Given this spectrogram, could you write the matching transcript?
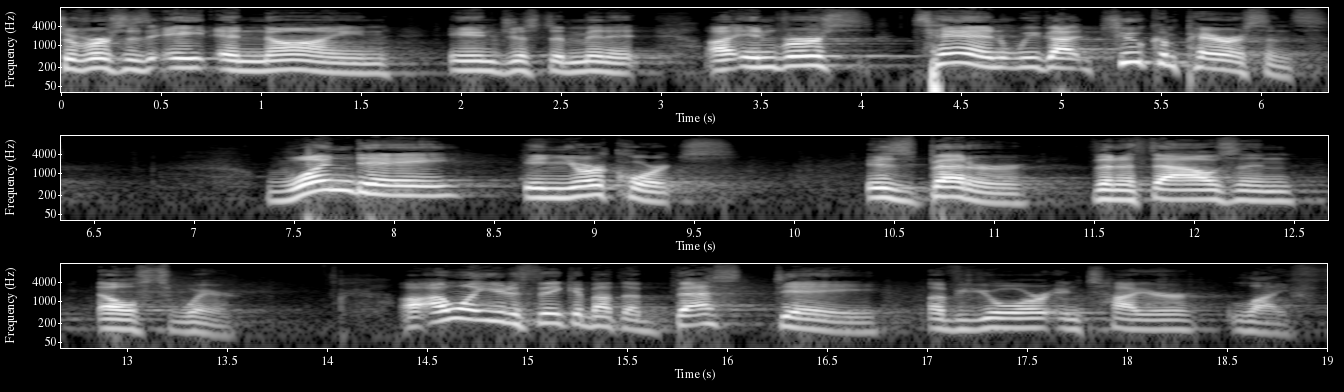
to verses 8 and 9 in just a minute. Uh, in verse 10, we've got two comparisons. One day in your courts is better than a thousand elsewhere. Uh, I want you to think about the best day of your entire life.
